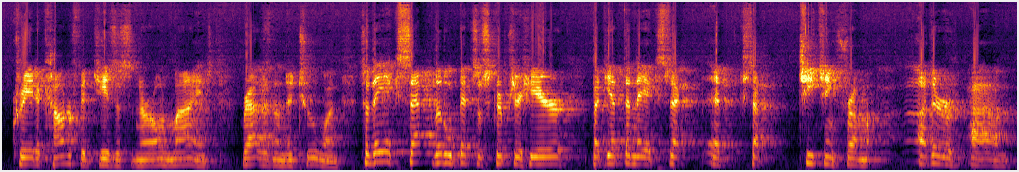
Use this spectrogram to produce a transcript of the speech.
create a counterfeit Jesus in their own minds rather than the true one. So they accept little bits of scripture here, but yet then they accept, accept teaching from other um,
